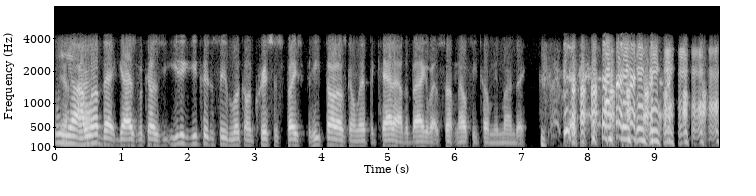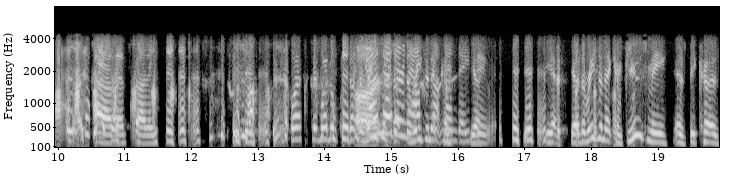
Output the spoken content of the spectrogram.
We Yeah, are. I love that, guys, because you you couldn't see the look on Chris's face, but he thought I was gonna let the cat out of the bag about something else he told me Monday. oh, that's funny. well, the, well, the, the, the Uh, reason, Another the, the reason it com- Monday yeah, too. yeah, yeah. The reason it confused me is because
